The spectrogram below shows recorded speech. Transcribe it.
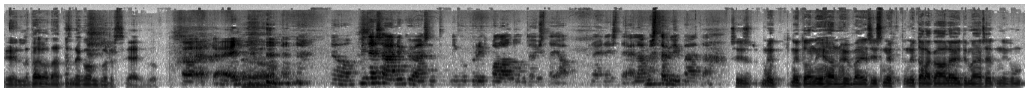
kyllä. Toivotaan, että sitä konkurssia ei tule. Joo, ehkä ei. joo. joo. Miten sä nykyään sit, niin pyrit palautumaan töistä ja treeneistä ja elämästä ylipäätään? Siis nyt, nyt on ihan hyvä. Ja siis nyt, nyt alkaa löytymään se niin kuin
